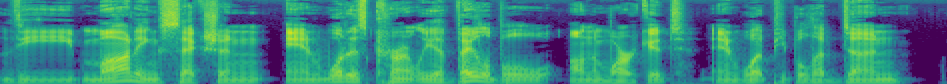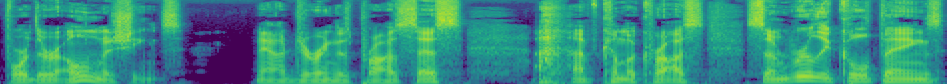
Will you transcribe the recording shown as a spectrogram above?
the modding section and what is currently available on the market and what people have done for their own machines. Now, during this process, I've come across some really cool things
